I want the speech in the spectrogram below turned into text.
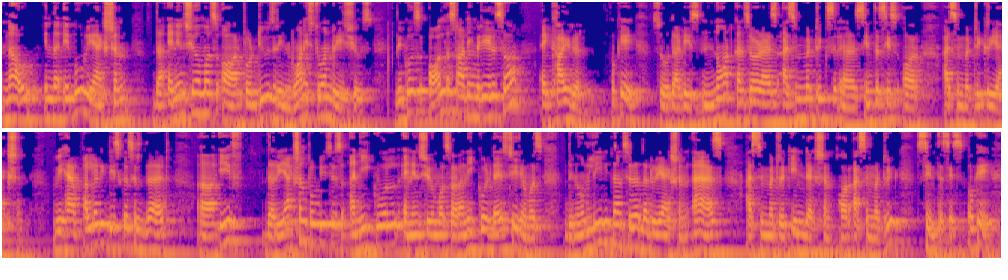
Now in the above reaction the enantiomers are produced in 1 is to 1 ratios because all the starting materials are a chiral okay so that is not considered as asymmetric uh, synthesis or asymmetric reaction we have already discussed that uh, if the reaction produces unequal enantiomers or unequal diastereomers, then only we consider that reaction as asymmetric induction or asymmetric synthesis. Okay,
